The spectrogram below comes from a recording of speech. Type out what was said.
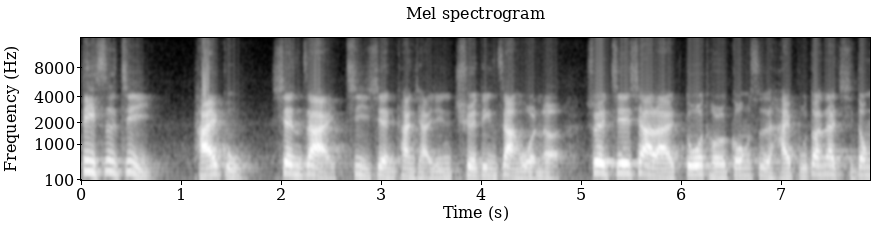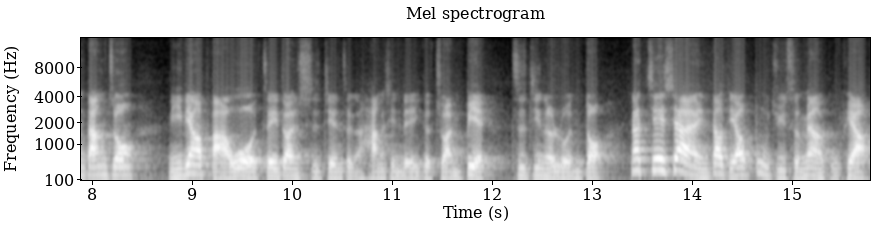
第四季台股现在季线看起来已经确定站稳了。所以接下来多头的攻势还不断在启动当中，你一定要把握这一段时间整个行情的一个转变，资金的轮动。那接下来你到底要布局什么样的股票？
